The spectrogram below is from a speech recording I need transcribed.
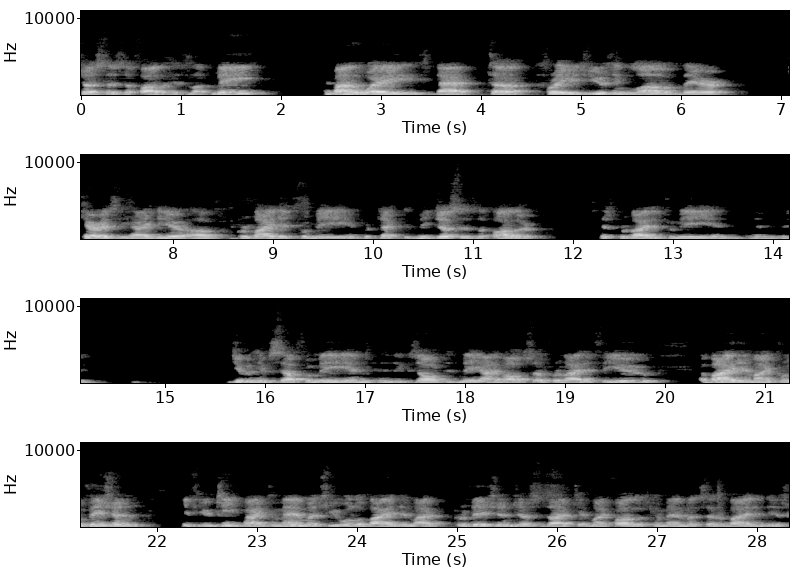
just as the Father has loved me. And by the way, that uh, phrase using love there carries the idea of provided for me and protected me, just as the Father has provided for me and, and given himself for me and, and exalted me. I have also provided for you. Abide in my provision. If you keep my commandments, you will abide in my provision, just as I have kept my Father's commandments and abide in his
